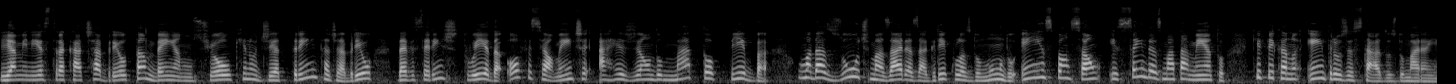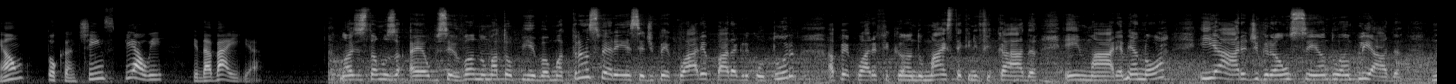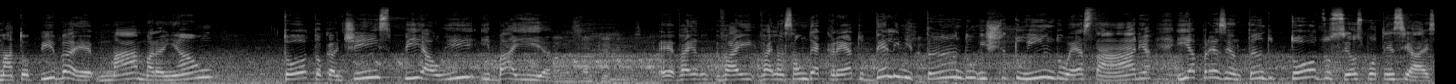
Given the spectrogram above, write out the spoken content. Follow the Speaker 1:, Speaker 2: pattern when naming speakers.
Speaker 1: E a ministra Cátia Abreu também anunciou que no dia 30 de abril deve ser instituída oficialmente a região do Matopiba, uma das últimas áreas agrícolas do mundo em expansão e sem desmatamento, que fica entre os estados do Maranhão, Tocantins, Piauí e da Bahia.
Speaker 2: Nós estamos é, observando no Matopiba uma transferência de pecuária para a agricultura, a pecuária ficando mais tecnificada em uma área menor e a área de grão sendo ampliada. Matopiba é Mar, Maranhão, Tô, Tocantins, Piauí e Bahia. Vai lançar o quê, ministro? É, vai, vai, vai lançar um decreto delimitando, instituindo esta área e apresentando todos os seus potenciais.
